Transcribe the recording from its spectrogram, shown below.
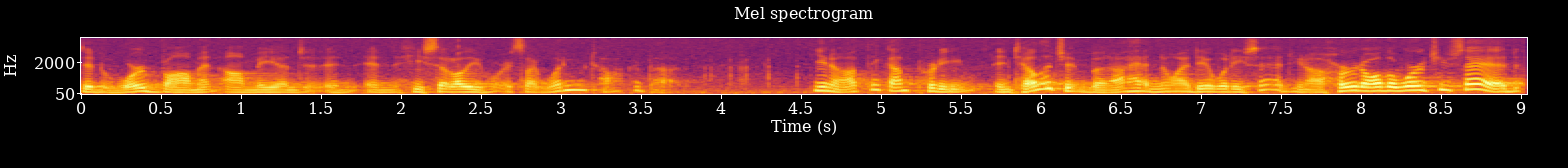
did a word vomit on me and, and, and he said all these words. It's like, what are you talking about? You know, I think I'm pretty intelligent, but I had no idea what he said. You know, I heard all the words you said,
